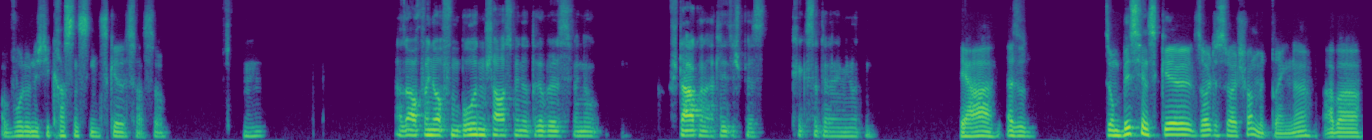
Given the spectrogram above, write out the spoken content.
obwohl du nicht die krassesten Skills hast. So. Mhm. Also auch wenn du auf den Boden schaust, wenn du dribbelst, wenn du stark und athletisch bist, kriegst du deine Minuten. Ja, also so ein bisschen Skill solltest du halt schon mitbringen, ne? Aber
